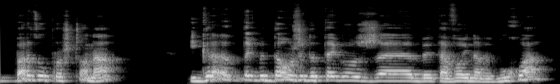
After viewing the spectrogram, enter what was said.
bardzo uproszczona i gra jakby dąży do tego, żeby ta wojna wybuchła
